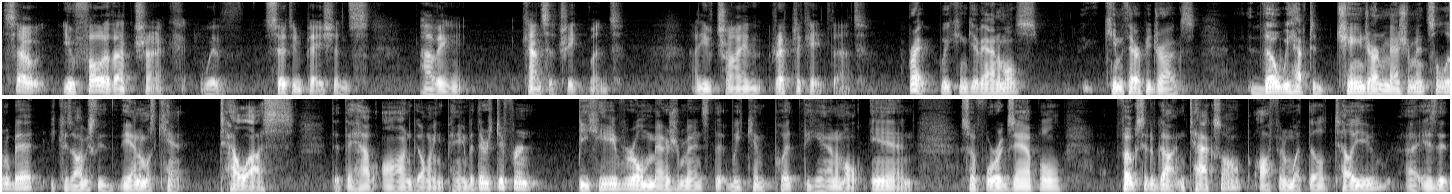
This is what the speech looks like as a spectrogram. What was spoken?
So you follow that track with certain patients having cancer treatment and you try and replicate that. Right. We can give animals chemotherapy drugs, though we have to change our measurements a little bit because obviously the animals can't tell us that they have ongoing pain. But there's different behavioral measurements that we can put the animal in. So, for example, folks that have gotten Taxol, often what they'll tell you uh, is that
